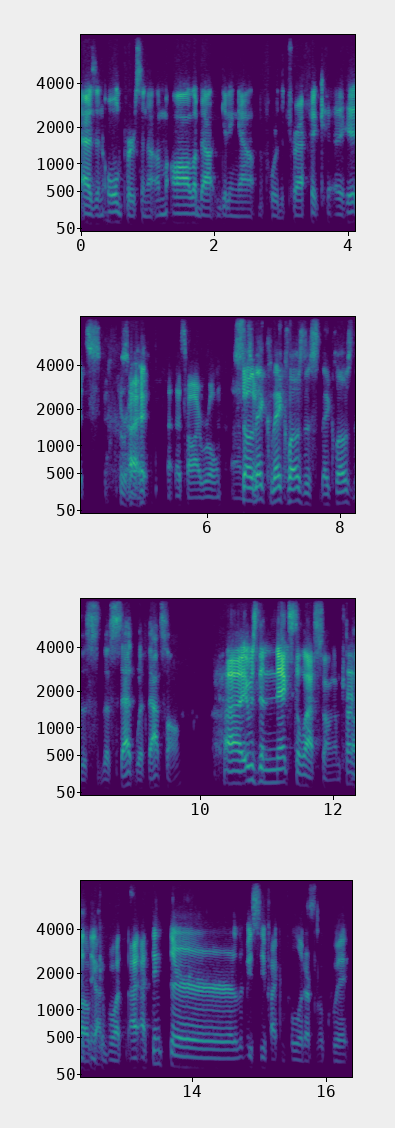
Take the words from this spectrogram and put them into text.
as an old person, I'm all about getting out before the traffic uh, hits. So Right. that- that's how I roll. Um, so, they they closed this they closed this the set with that song. Uh, it was the next to last song. I'm trying to Oh, think okay. of what I, I think they're. Let me see if I can pull it up real quick.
